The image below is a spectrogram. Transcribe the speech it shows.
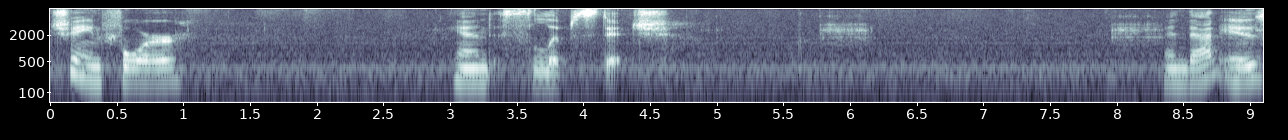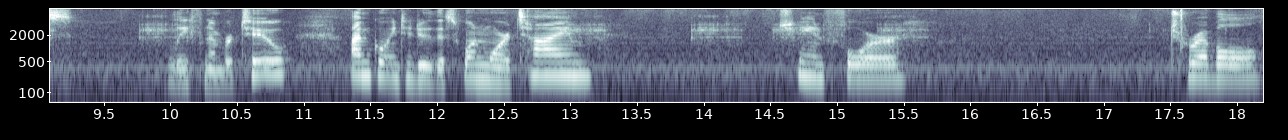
Chain four and slip stitch. And that is leaf number two. I'm going to do this one more time. Chain four treble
